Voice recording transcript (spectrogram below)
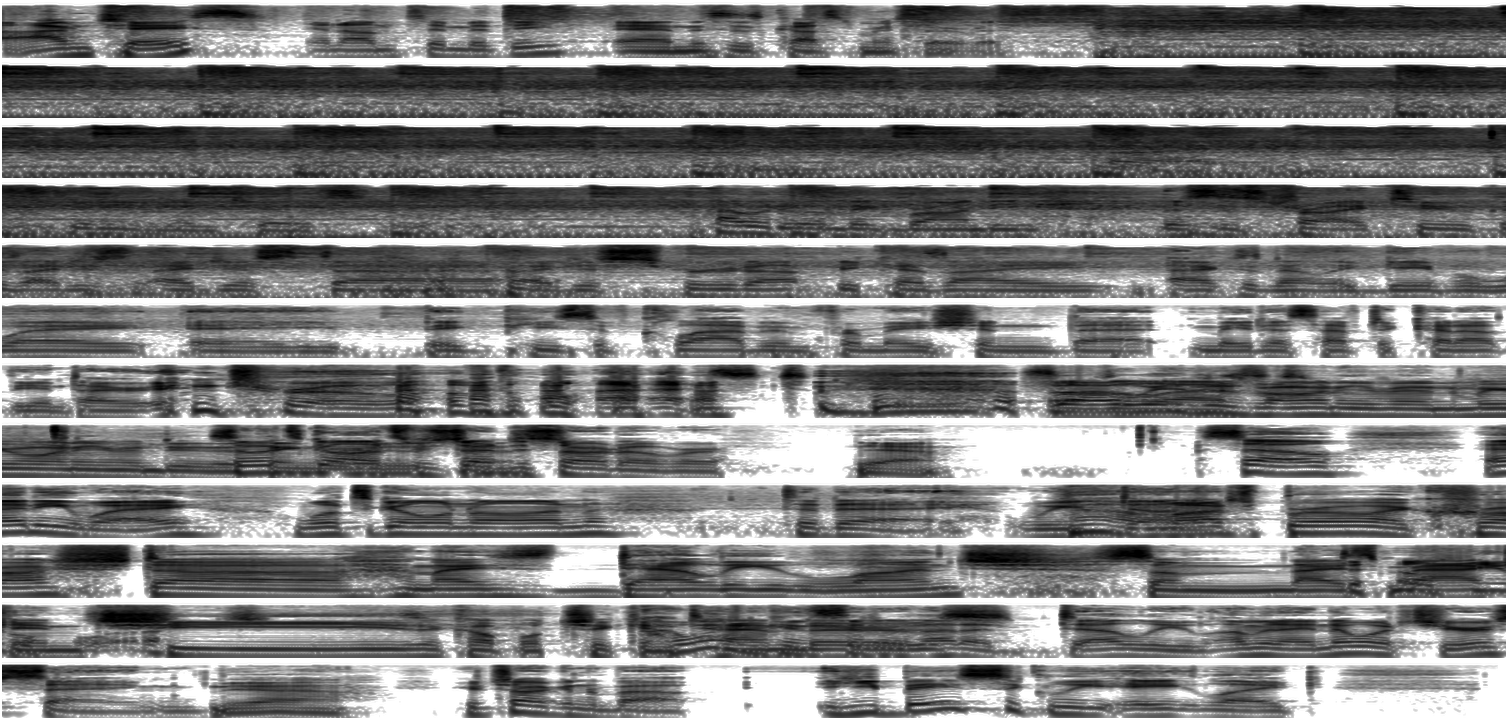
I'm Chase, And I'm Timothy. and this is customer service. All right. Good evening, Chase. How we doing, Big Brondy? This is try two because I just I just uh, I just screwed up because I accidentally gave away a big piece of collab information that made us have to cut out the entire intro of the last. of So the we last- just won't even we won't even do. The So it's thing we gone. So we just start to start over. Yeah. So anyway, what's going on today? We've Not done much, bro. I crushed uh, a nice deli lunch, some nice Deli mac and lunch. cheese, a couple chicken I wouldn't tenders. consider that a deli. I mean, I know what you're saying. yeah. You're talking about he basically ate like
